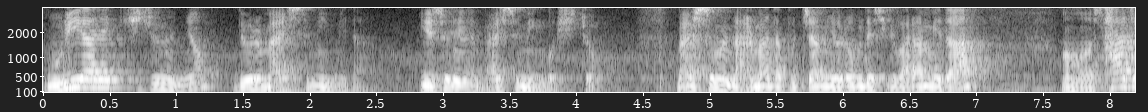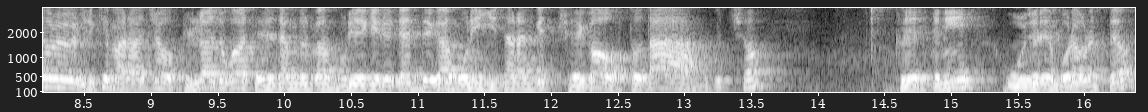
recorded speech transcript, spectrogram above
우리 안의 기준은요, 늘 말씀입니다. 예수님의 말씀인 것이죠. 말씀을 날마다 붙잡는 여러분 되시길 바랍니다. 어, 4절 이렇게 말하죠. 빌라도가 대제장들과 무리에게 이르되 내가 보니 이 사람에게 죄가 없도다. 그렇죠? 그랬더니 5절에 뭐라 그랬어요?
